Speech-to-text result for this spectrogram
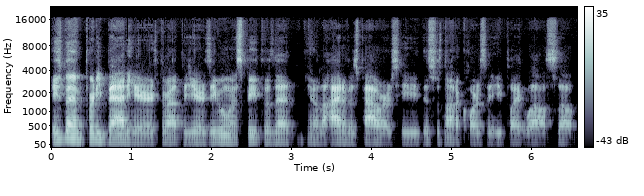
he's been pretty bad here throughout the years. Even when Spieth was at you know the height of his powers, he this was not a course that he played well. So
